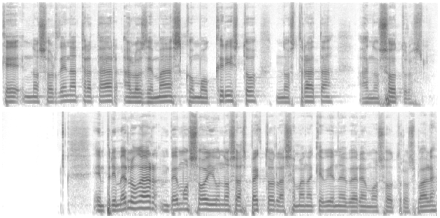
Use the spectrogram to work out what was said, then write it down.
que nos ordena tratar a los demás como Cristo nos trata a nosotros. En primer lugar, vemos hoy unos aspectos, la semana que viene veremos otros, ¿vale?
